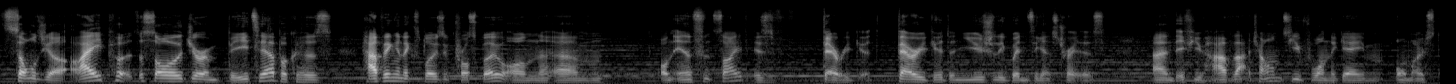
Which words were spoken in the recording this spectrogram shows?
Soldier. I put the soldier in B tier because having an explosive crossbow on um on innocent side is very good, very good, and usually wins against traitors. And if you have that chance, you've won the game almost.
